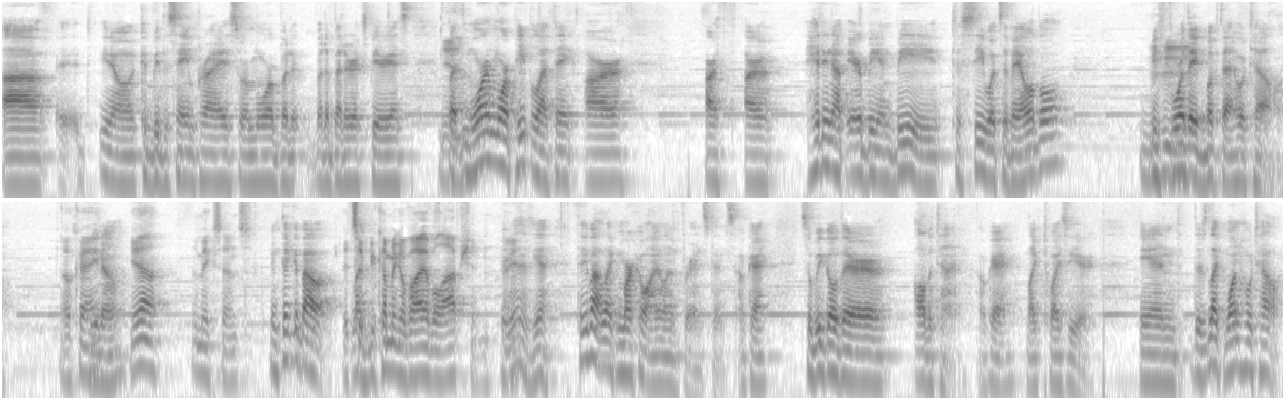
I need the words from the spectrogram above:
uh, it- you know, it could be the same price or more, but but a better experience. Yeah. But more and more people, I think, are are are hitting up Airbnb to see what's available before Mhm. they book that hotel. Okay. You know? Yeah, that makes sense. And think about It's like, a, becoming a viable option. it right? is, yeah. Think about like Marco Island, for instance. Okay, so we go there all the time. Okay, like twice a year, and there's like one hotel.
